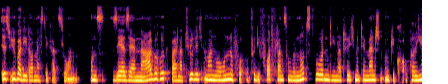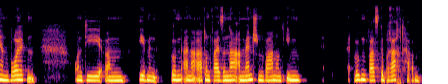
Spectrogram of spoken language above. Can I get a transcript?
ist über die Domestikation uns sehr, sehr nahe gerückt, weil natürlich immer nur Hunde für die Fortpflanzung genutzt wurden, die natürlich mit den Menschen irgendwie kooperieren wollten und die ähm, eben in irgendeiner Art und Weise nah am Menschen waren und ihm irgendwas gebracht haben.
